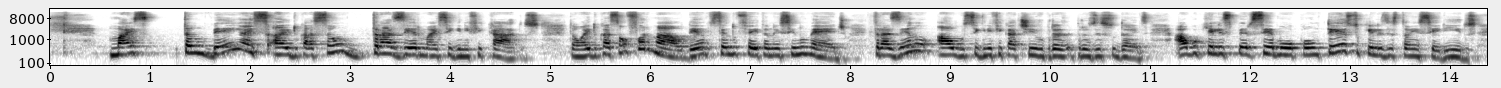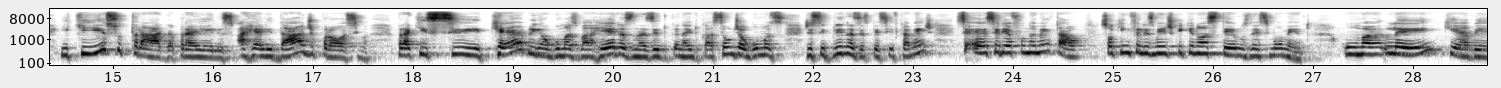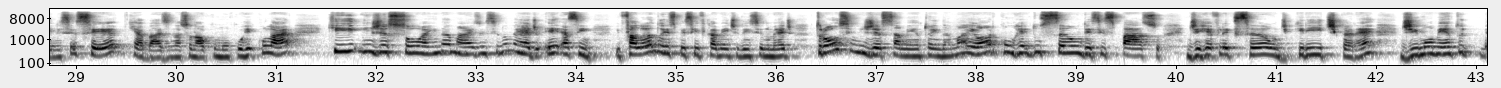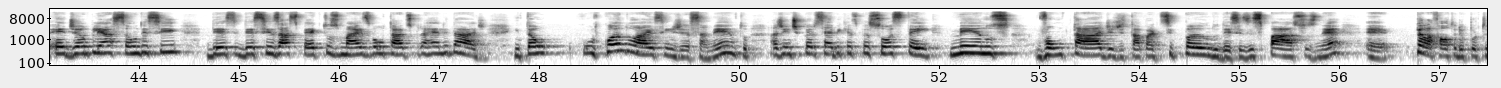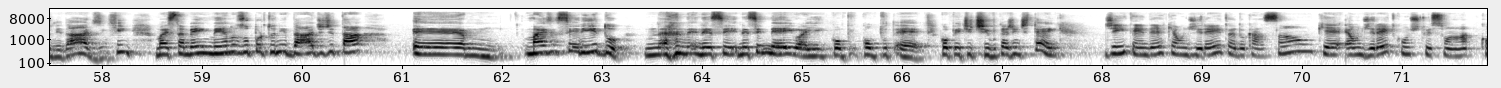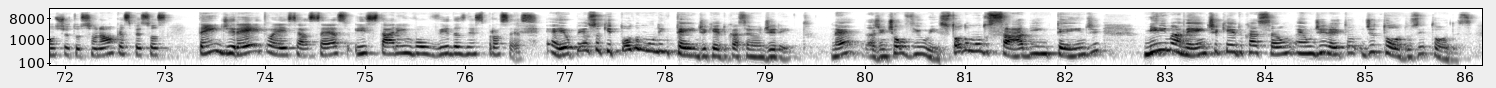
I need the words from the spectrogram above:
Mas também a, a, educação trazer mais significados. Então, a educação formal, sendo feita no ensino médio, trazendo algo significativo para os estudantes, algo que eles percebam o contexto que eles estão inseridos e que isso traga para eles a realidade próxima, para que se quebrem algumas barreiras nas na educação de algumas disciplinas especificamente, eh, seria fundamental. Só que, infelizmente, o que, que nós temos nesse momento? Uma lei, que é a BNCC, que é a Base Nacional Comum Curricular, que engessou ainda mais o ensino médio. E, assim, falando especificamente do ensino médio, trouxe um engessamento ainda maior com redução desse espaço de reflexão, de crítica, né? de momento eh, de ampliação desse, desse, desses aspectos mais voltados para a realidade. Então, quando há esse engessamento, a gente percebe que as pessoas têm menos vontade de estar participando desses espaços, né? É, pela falta de oportunidades, enfim, mas também menos oportunidade de estar é, mais inserido nesse, nesse meio aí comp, comp, é, competitivo que a gente tem. De entender que é um direito à educação, que é um direito constitucional, constitucional que as pessoas têm direito a esse acesso e estarem envolvidas nesse processo. É, eu penso que todo mundo entende que a educação é um direito, né? A gente ouviu isso. Todo mundo sabe e entende minimamente que a educação é um direito de todos e todas.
